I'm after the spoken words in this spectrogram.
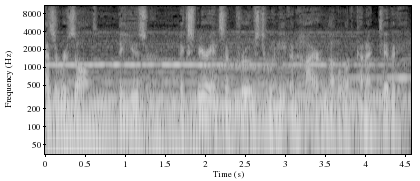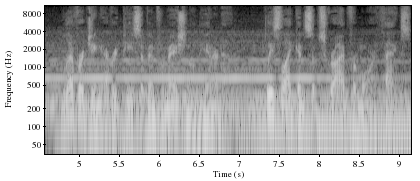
As a result, the user experience improves to an even higher level of connectivity, leveraging every piece of information on the internet. Please like and subscribe for more, thanks.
